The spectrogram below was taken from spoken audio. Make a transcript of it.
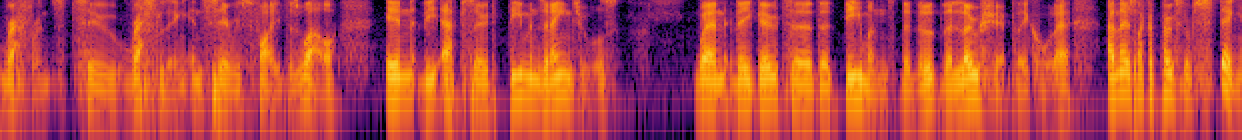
reference to wrestling in series five as well, in the episode Demons and Angels, when they go to the demons, the the, the low ship they call it, and there's like a poster of Sting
